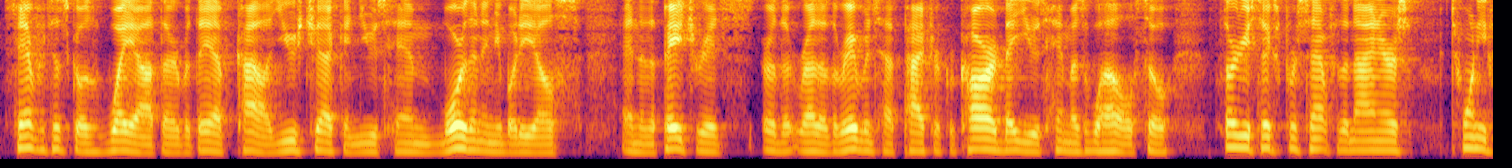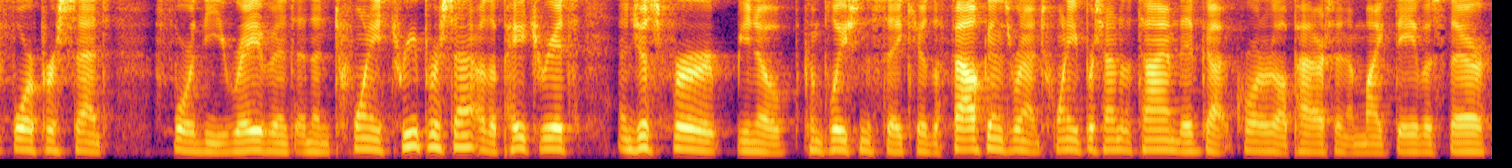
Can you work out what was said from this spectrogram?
San Francisco is way out there, but they have Kyle Juszczyk and use him more than anybody else. And then the Patriots, or the, rather the Ravens, have Patrick Ricard. They use him as well. So 36% for the Niners, 24% for the Ravens, and then 23% are the Patriots. And just for you know completion's sake here, the Falcons run at 20% of the time. They've got Cordarrelle Patterson and Mike Davis there.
